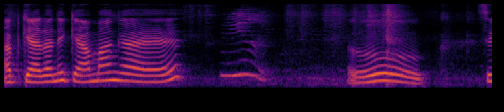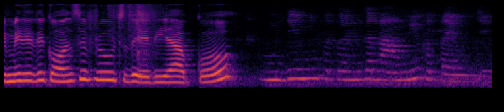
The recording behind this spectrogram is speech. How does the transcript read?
अब क्यारा ने क्या मांगा है? फ्रूट ओह सिमी दीदी कौन से फ्रूट्स दे दिया आपको? मुझे नहीं पता इनका नाम नहीं पता है मुझे।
